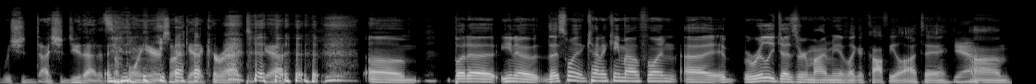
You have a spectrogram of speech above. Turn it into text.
we should I should do that at some point here so I get it correct. Yeah, um, but uh, you know, this one kind of came out fun. Uh, it really does remind me of like a coffee latte. Yeah. Um,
